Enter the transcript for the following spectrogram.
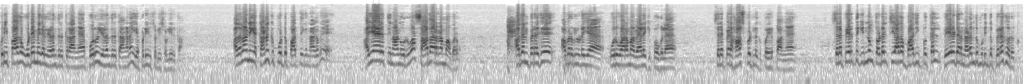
குறிப்பாக உடைமைகள் இழந்திருக்கிறாங்க பொருள் இழந்திருக்காங்கன்னா எப்படின்னு சொல்லி சொல்லியிருக்காங்க. அதெல்லாம் நீங்க கணக்கு போட்டு பார்த்தீங்கன்னாவே ஐயாயிரத்தி நானூறு ரூபாய் சாதாரணமா வரும். அதன் பிறகு அவர்களுடைய ஒரு வாரமா வேலைக்கு போகல. சில பேர் ஹாஸ்பிட்டலுக்கு போயிருப்பாங்க. சில பேர்த்துக்கு இன்னும் தொடர்ச்சியாக பாதிப்புகள் பேரிடர் நடந்து முடிந்த பிறகு இருக்கும்.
